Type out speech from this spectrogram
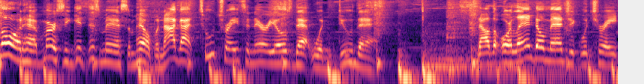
Lord have mercy, get this man some help. And I got two trade scenarios that would do that. Now, the Orlando Magic would trade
